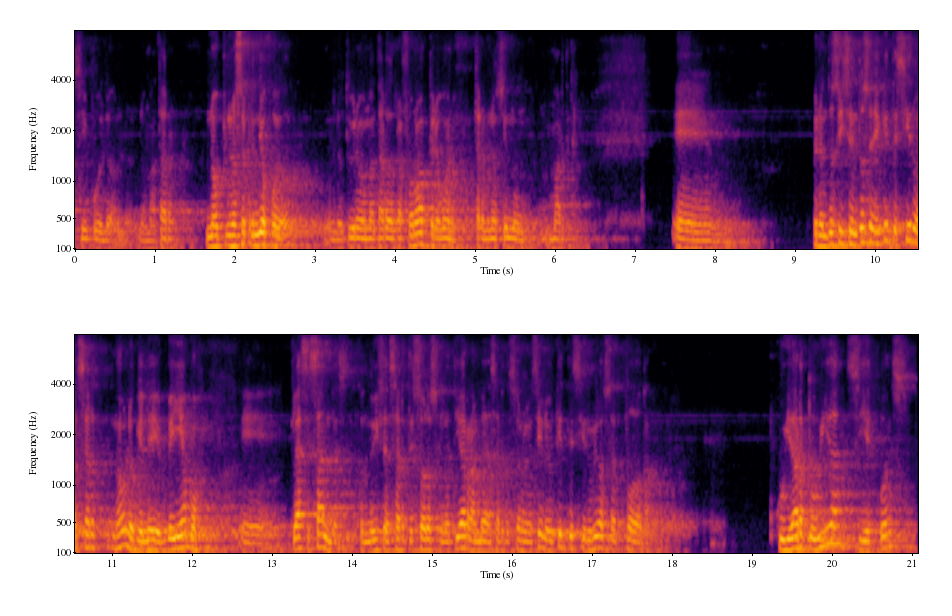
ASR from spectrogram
sí, porque lo, mataron. No, no se prendió fuego, lo tuvieron que matar de otra forma, pero bueno, terminó siendo un, un mártir. Eh, pero entonces dice, entonces, ¿de qué te sirve hacer ¿no? lo que le veíamos eh, clases antes, cuando dice hacer tesoros en la tierra en vez de hacer tesoros en el cielo? ¿De qué te sirvió hacer todo acá? Cuidar tu vida si después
